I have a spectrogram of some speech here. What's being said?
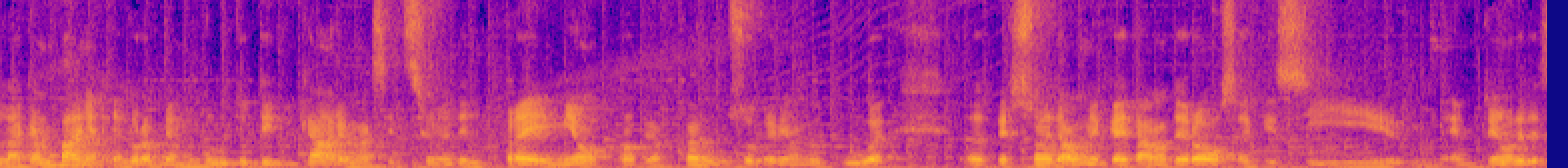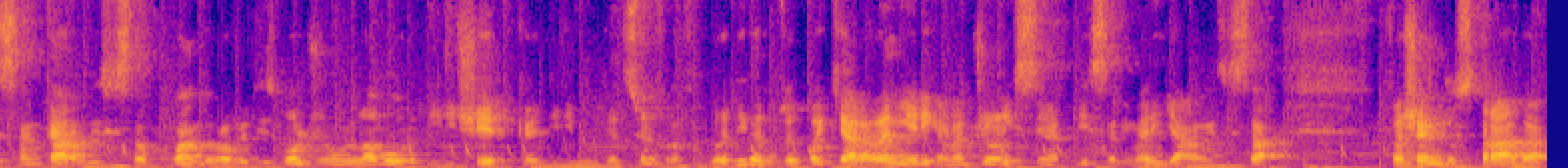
la campagna e allora abbiamo voluto dedicare una sezione del premio proprio a Caruso premiando due eh, persone da uno è Gaetano De Rosa che si, è un tenore del San Carlo che si sta occupando proprio di svolgere un lavoro di ricerca e di divulgazione sulla figura di Caruso e poi Chiara Ranieri che è una giovanissima artista di Marigliano che si sta facendo strada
